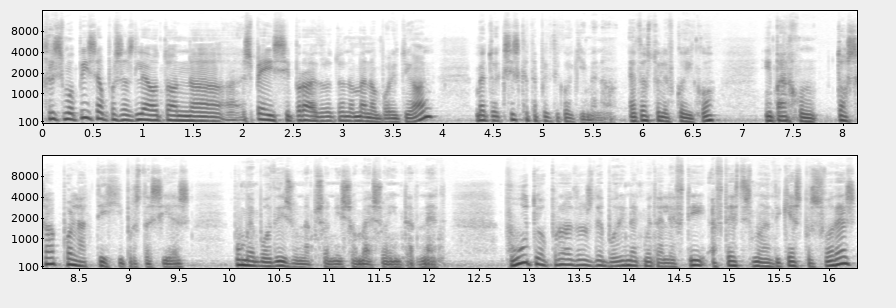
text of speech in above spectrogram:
Χρησιμοποίησε όπως σας λέω τον ε, Spacey πρόεδρο των Ηνωμένων Πολιτειών με το εξής καταπληκτικό κείμενο. Εδώ στο Λευκό Οίκο υπάρχουν τόσα πολλά τείχη προστασίας που με εμποδίζουν να ψωνίσω μέσω ίντερνετ που ούτε ο πρόεδρος δεν μπορεί να εκμεταλλευτεί αυτές τις μοναδικές προσφορές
